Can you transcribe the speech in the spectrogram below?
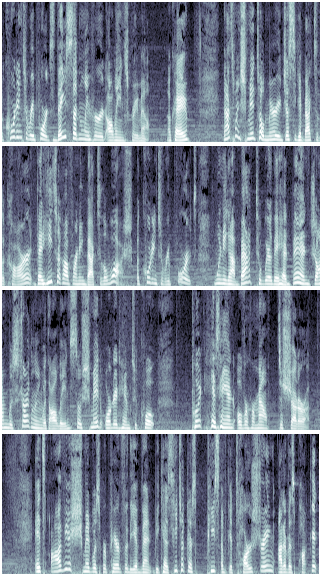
according to reports, they suddenly heard Alleen scream out. Okay? That's when Schmid told Mary just to get back to the car that he took off running back to the wash. According to reports, when he got back to where they had been, John was struggling with Alleen, so Schmid ordered him to, quote, put his hand over her mouth to shut her up. It's obvious Schmid was prepared for the event because he took a piece of guitar string out of his pocket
